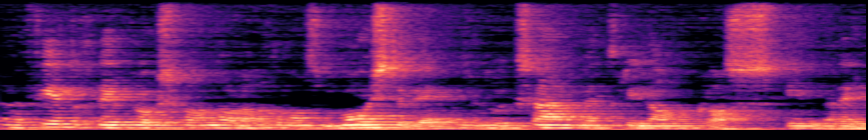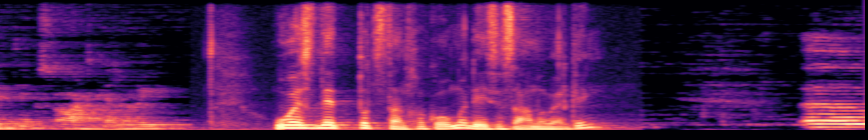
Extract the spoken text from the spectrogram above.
Uh, eh, 40 repro's van Nola Hattemans mooiste werk. En dat doe ik samen met Rinaldo Klas in Reditex Art Gallery. Hoe is dit tot stand gekomen, deze samenwerking? Uh,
